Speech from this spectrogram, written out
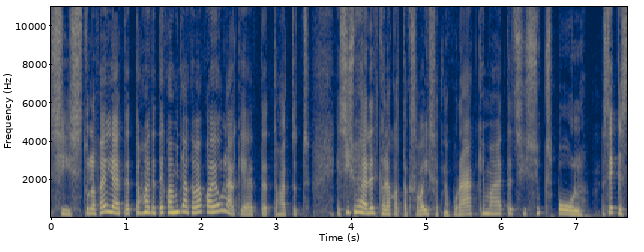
siis tuleb välja, et, et noh, et, et ega midagi väga ei olegi, et, et noh, et, et ja siis ühel hetkel hakatakse vaikselt nagu rääkima, et, et siis üks pool, see, kes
